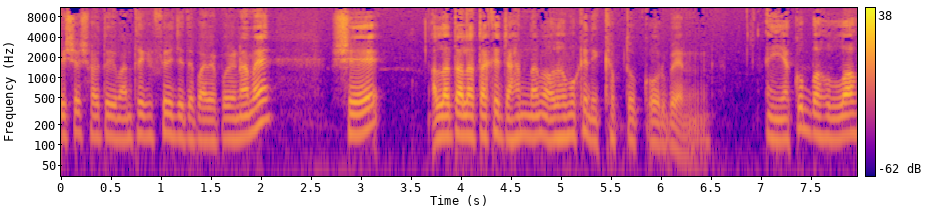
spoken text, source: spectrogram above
বিশেষ হয়তো ইমান থেকে ফিরে যেতে পারে। পরিণামে সে আল্লাহ তালা তাকে জাহান নামে অধমুখে নিক্ষিপ্ত করবেন। ইয়াকুব্বাহুল্লাহ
